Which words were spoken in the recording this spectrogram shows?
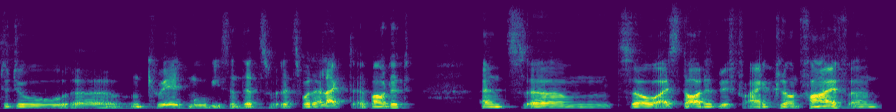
to do uh, and create movies, and that's that's what I liked about it. And um, so I started with iClone five, and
